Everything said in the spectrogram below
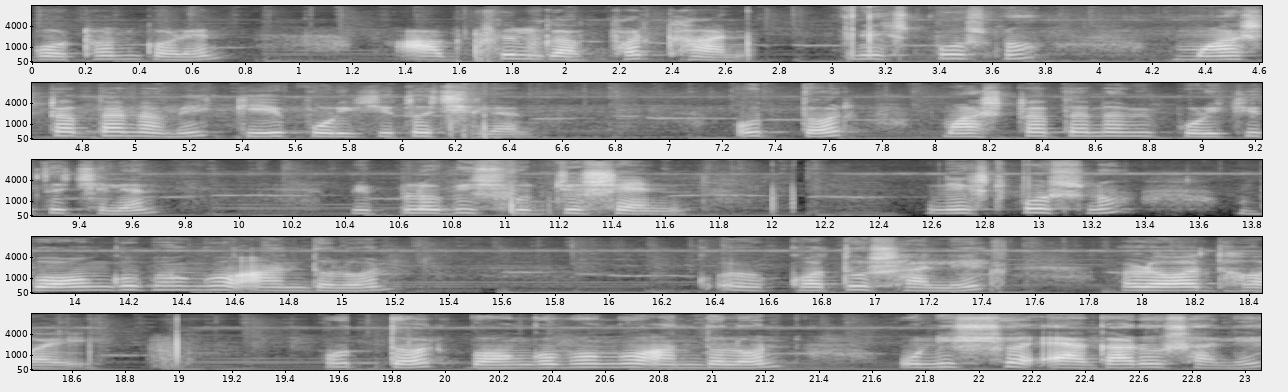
গঠন করেন আব্দুল গাফফর খান। নেক্সট প্রশ্ন, মাস্টারদা নামে কে পরিচিত ছিলেন? উত্তর, মাস্টারদা নামে পরিচিত ছিলেন বিপ্লবী সূর্য সেন। নেক্সট প্রশ্ন, বঙ্গভঙ্গ আন্দোলন কত সালে রদ হয়? উত্তর, বঙ্গভঙ্গ আন্দোলন উনিশশো এগারো সালে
